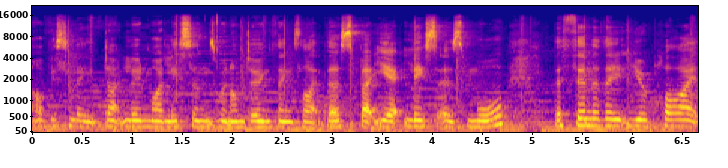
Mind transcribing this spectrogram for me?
obviously don't learn my lessons when I'm doing things like this but yeah less is more. The thinner that you apply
